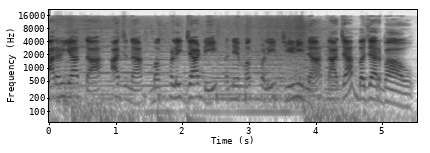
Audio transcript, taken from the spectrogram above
આ રહ્યા હતા આજના મગફળી જાડી અને મગફળી ઝીણીના તાજા બજાર ભાવ.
